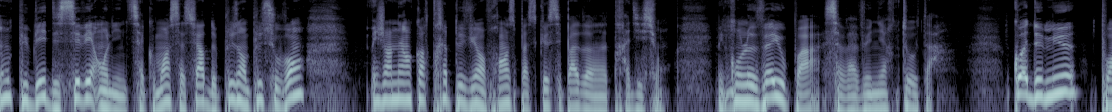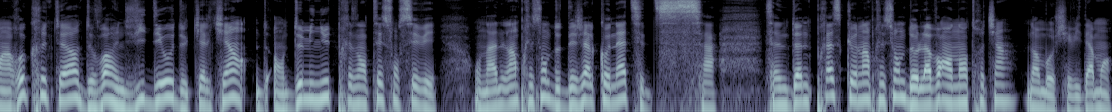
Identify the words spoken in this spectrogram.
ont publié des CV en ligne. Ça commence à se faire de plus en plus souvent, mais j'en ai encore très peu vu en France parce que c'est pas dans notre tradition. Mais qu'on le veuille ou pas, ça va venir tôt ou tard. Quoi de mieux pour un recruteur de voir une vidéo de quelqu'un en deux minutes présenter son CV On a l'impression de déjà le connaître, ça, ça nous donne presque l'impression de l'avoir en entretien d'embauche. Évidemment,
